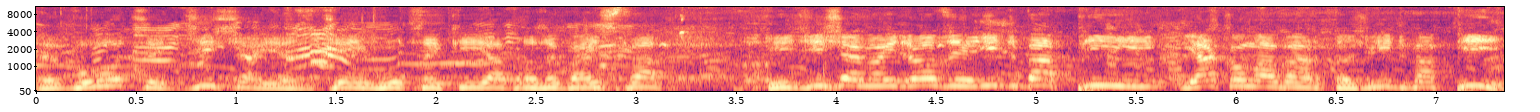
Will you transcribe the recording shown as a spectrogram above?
włóczyć. Dzisiaj jest dzień włóczykija, proszę Państwa. I dzisiaj, moi drodzy, liczba pi, jaką ma wartość? Liczba pi.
